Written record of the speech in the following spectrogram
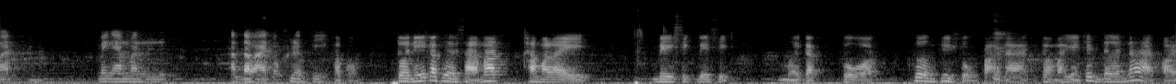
มัติอืมไม่งั้นมัน อันตรายต่อเครื่องพี่ ครับผม ตัวนี้ก็คือสามารถทำอะไรเบสิกเบสิกเหมือนกับตัวเครื่องที่สูงกว่าได้ถูกต้องไหมอย่างเช่นเดินหน้าถอย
